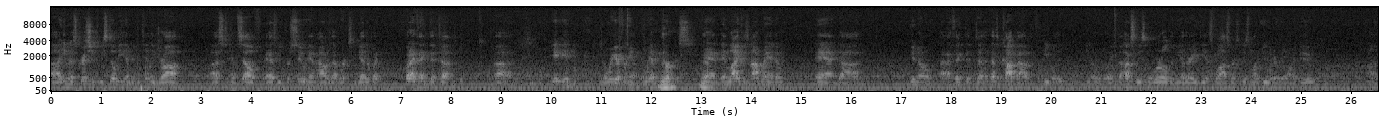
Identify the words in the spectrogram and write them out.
uh, even as Christians, we still need Him to continually draw us to Himself as we pursue Him, however that works together. But, but I think that um, uh, it, it, you know, we're here for Him, and we have a purpose. Yeah. And, and life is not random. And, uh, you know, I, I think that uh, that's a cop-out for people that, like the Huxleys in the world and the other atheist philosophers that just want to do whatever they want to do. Um,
